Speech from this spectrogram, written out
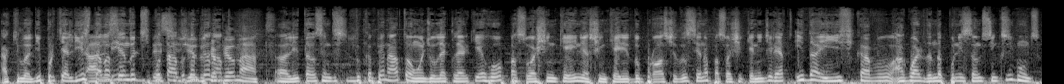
aquilo ali, porque ali estava Ali sendo disputado o campeonato. campeonato. Ali estava sendo decidido o campeonato, onde o Leclerc errou, passou a chicane, a chicane do Prost e do Senna, passou a chicane direto, e daí ficavam aguardando a punição de 5 segundos.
